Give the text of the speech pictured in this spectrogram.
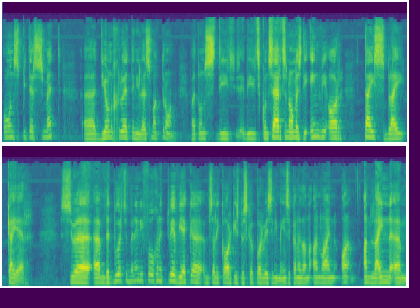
ons Pieter Smit, uh Dion Groot en die Lusmatron wat ons die die konsert se naam is die NWR tuis bly kuier. So ehm um, dit behoort so binne die volgende 2 weke um, sal die kaartjies beskikbaar wees en die mense kan dit dan aanlyn aanlyn ehm um,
